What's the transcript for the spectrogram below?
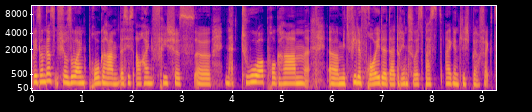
Besonders für so ein Programm. Das ist auch ein frisches Naturprogramm mit viel Freude da drin. So, es passt eigentlich perfekt.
